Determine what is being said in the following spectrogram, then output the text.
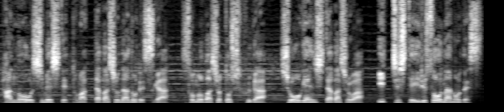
反応を示して止まった場所なのですが、その場所と主婦が証言した場所は一致しているそうなのです。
